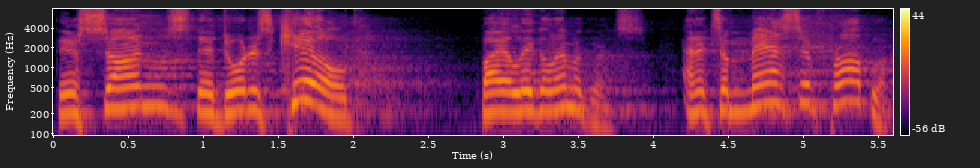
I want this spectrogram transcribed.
Their sons, their daughters killed by illegal immigrants. And it's a massive problem.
